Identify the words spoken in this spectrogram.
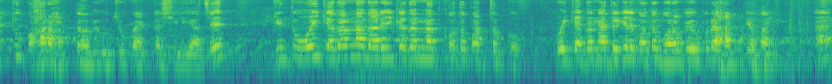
একটু পাহাড় হাঁটতে হবে, উঁচু কয়েকটা সিঁড়ি আছে। কিন্তু ওই কেদারনাথ আর এই কেদারনাথ কত পার্থক্য? ওই কেদারনাথে গেলে কত বরফের উপরে হাঁটতে হয় হ্যাঁ?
